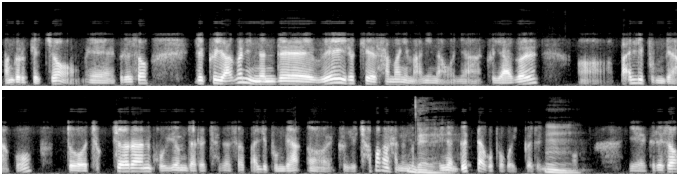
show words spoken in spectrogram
안 그렇겠죠. 예. 그래서 이제 그 약은 있는데 왜 이렇게 사망이 많이 나오냐? 그 약을 어 빨리 분배하고 또 적절한 고위험자를 찾아서 빨리 분배 어 그게 처방을 하는. 그냥 늦다고 보고 있거든요. 음. 예. 그래서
